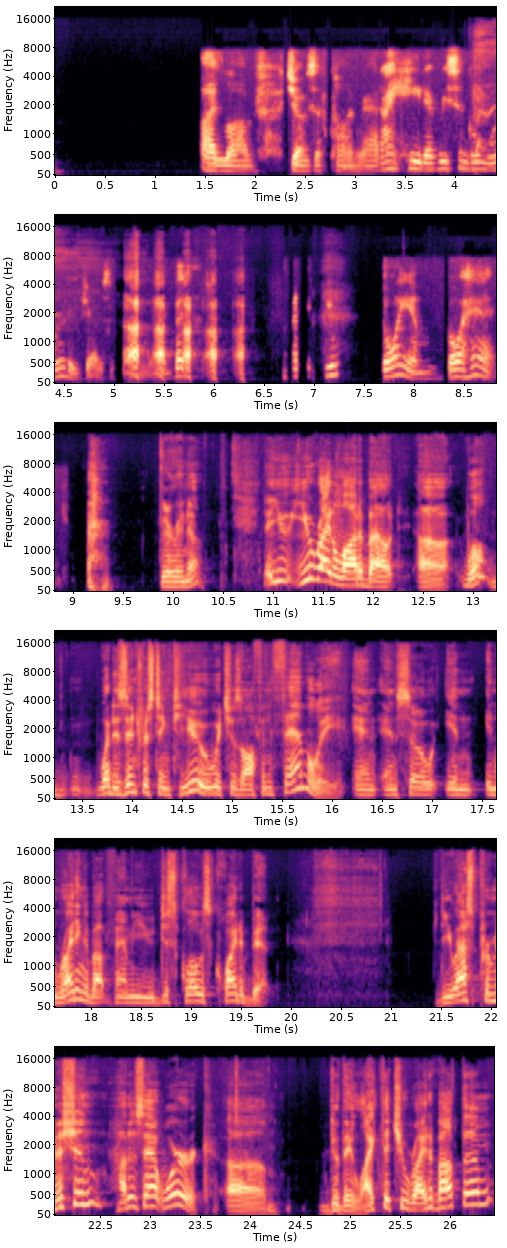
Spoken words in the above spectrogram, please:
I love Joseph Conrad. I hate every single word of Joseph Conrad, but, but if you enjoy him, go ahead. Fair enough. Now you, you write a lot about, uh, well, what is interesting to you, which is often family. And, and so in, in writing about family, you disclose quite a bit. Do you ask permission? How does that work? Um, do they like that you write about them?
